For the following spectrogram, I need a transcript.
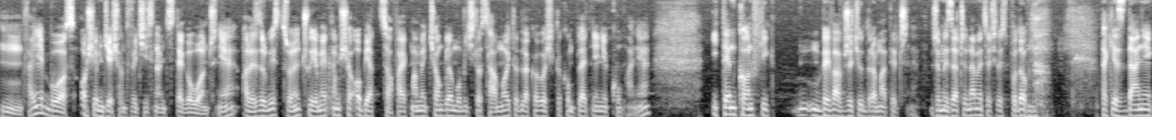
hmm, fajnie było z 80 wycisnąć z tego łącznie, ale z drugiej strony czujemy, jak nam się obiad cofa, jak mamy ciągle mówić to samo i to dla kogoś to kompletnie nie kuma, nie? I ten konflikt bywa w życiu dramatyczny. Że my zaczynamy coś, to jest podobno takie zdanie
